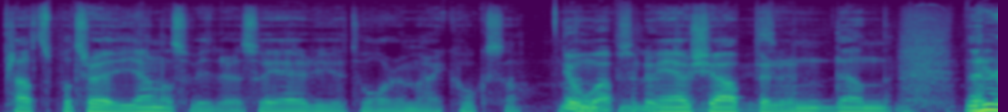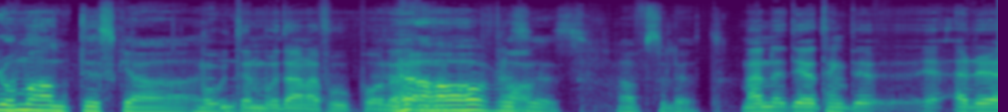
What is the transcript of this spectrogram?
plats på tröjan och så vidare så är det ju ett varumärke också. Jo, absolut. Men jag köper den, den, den romantiska... mot den moderna fotbollen. Ja, precis. Absolut. Men det jag tänkte, är det,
